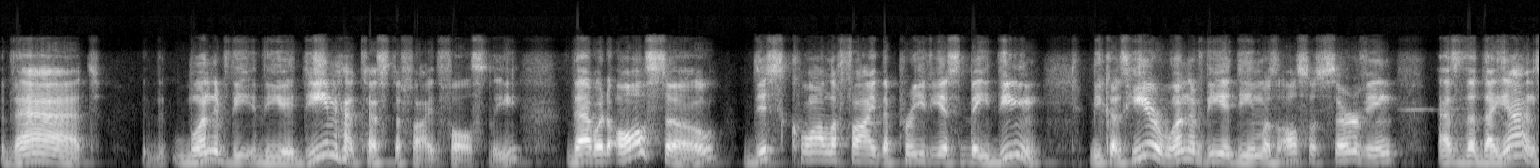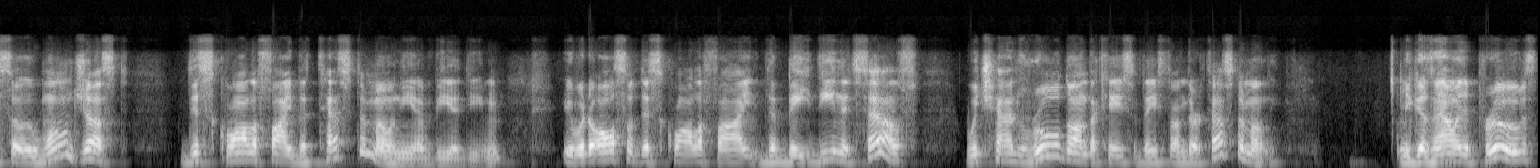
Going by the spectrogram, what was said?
that one of the, the Edim had testified falsely, that would also disqualify the previous Beidin, because here one of the Edim was also serving as the Dayan, so it won't just disqualify the testimony of the Edim, it would also disqualify the Beidin itself, which had ruled on the case based on their testimony because now it proves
